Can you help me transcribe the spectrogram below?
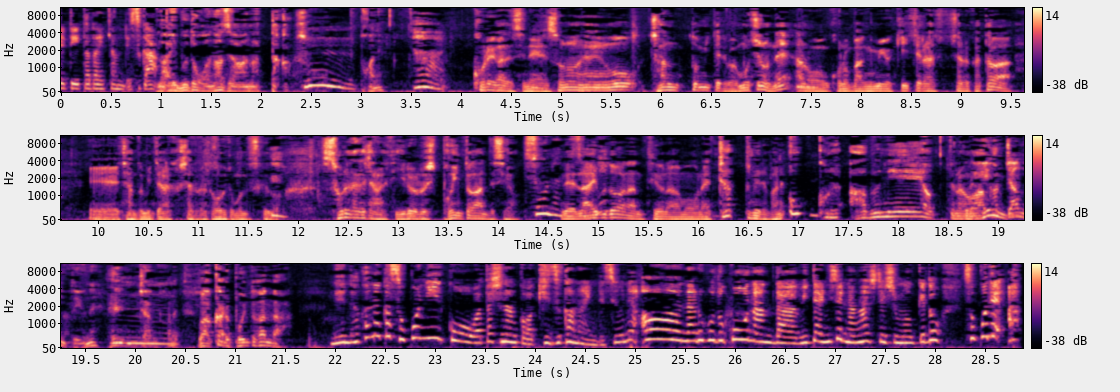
えていただいたんですが、ライブ動画なぜああなったか。とかね。はい。これがですねその辺をちゃんと見てればもちろんねあのこの番組を聞いてらっしゃる方は、えーちゃんと見てらっしゃる方多いと思うんですけど、それだけじゃなくていろいろポイントがあるんですよ。そうなんですよねライブドアなんていうのはもうねちゃっと見ればねおこれ危ねえよってのが分か変じゃんっていうね。変じゃんとかね分かるポイントがあるんだ。ね、なかなかそこにこう私なんかは気づかないんですよね。ああ、なるほどこうなんだみたいにして流してしまうけど、そこであ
